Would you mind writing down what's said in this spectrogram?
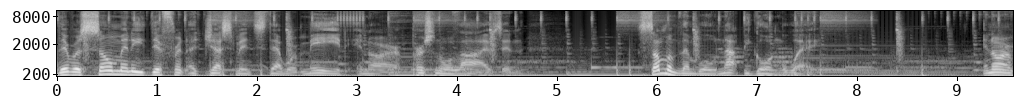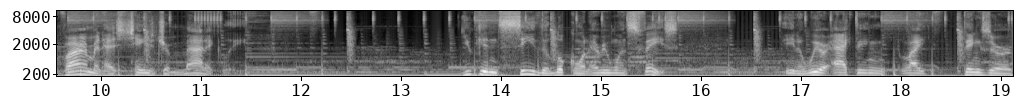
There were so many different adjustments that were made in our personal lives, and some of them will not be going away. And our environment has changed dramatically. You can see the look on everyone's face. You know, we are acting like things are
